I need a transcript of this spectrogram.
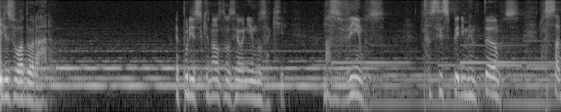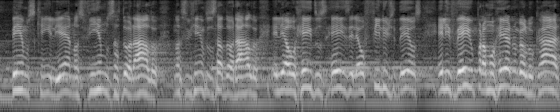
eles o adoraram. É por isso que nós nos reunimos aqui. Nós vimos, nós experimentamos, nós sabemos quem Ele é, nós viemos adorá-lo, nós viemos adorá-lo. Ele é o Rei dos Reis, Ele é o Filho de Deus, Ele veio para morrer no meu lugar,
